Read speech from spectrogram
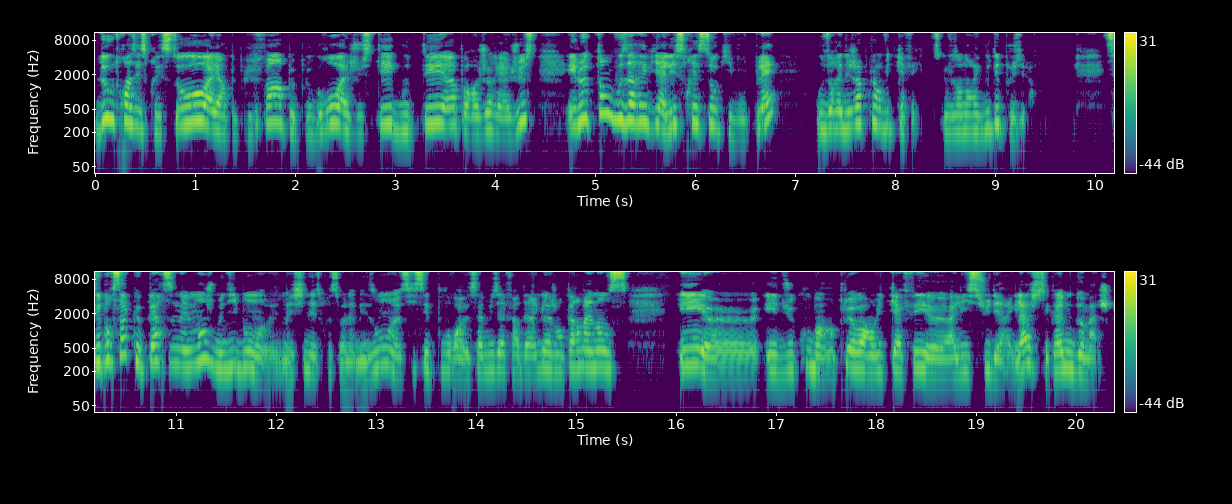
deux ou trois espressos, aller un peu plus fin, un peu plus gros, ajuster, goûter, hop, je réajuste. Et le temps que vous arriviez à l'espresso qui vous plaît, vous aurez déjà plus envie de café, parce que vous en aurez goûté plusieurs. C'est pour ça que personnellement, je me dis, bon, une machine espresso à la maison, euh, si c'est pour euh, s'amuser à faire des réglages en permanence et, euh, et du coup, ben, plus avoir envie de café à l'issue des réglages, c'est quand même dommage.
